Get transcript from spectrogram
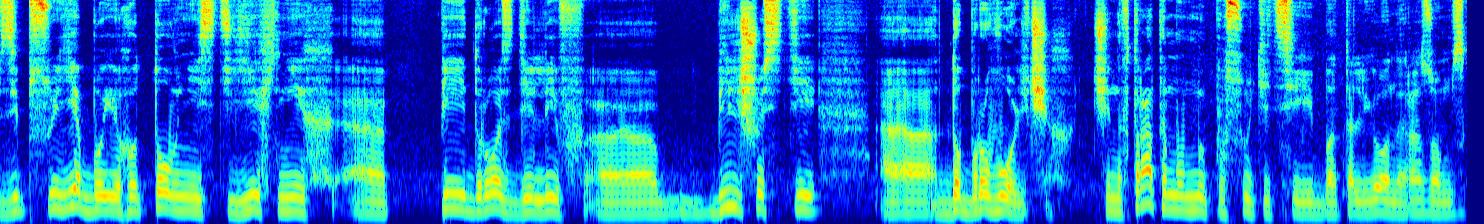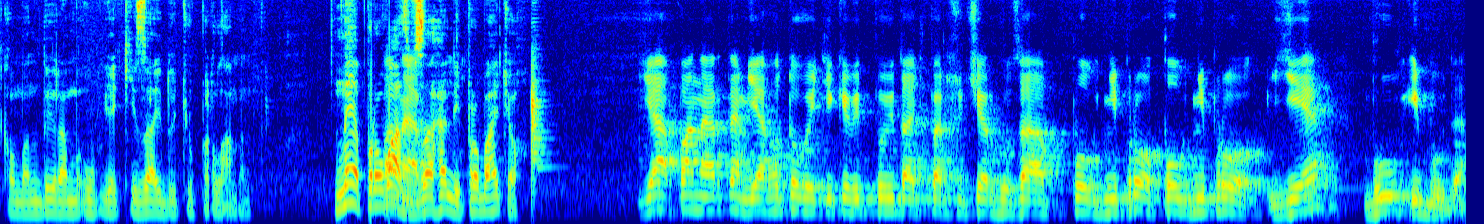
зіпсує боєготовність їхніх е, підрозділів е, більшості е, добровольчих? Чи не втратимо ми по суті ці батальйони разом з командирами, у- які зайдуть у парламент? Не про вас Пане- взагалі, про багатьох. Я, пане Артем, я готовий тільки відповідати в першу чергу за полк Дніпро. Полк Дніпро є, був і буде.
